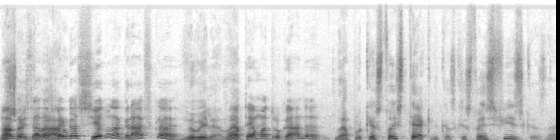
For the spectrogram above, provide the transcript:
Não, a gurizada claro- pega cedo na gráfica. Viu, William? Não é, até a madrugada. não é por questões técnicas, questões físicas, né?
